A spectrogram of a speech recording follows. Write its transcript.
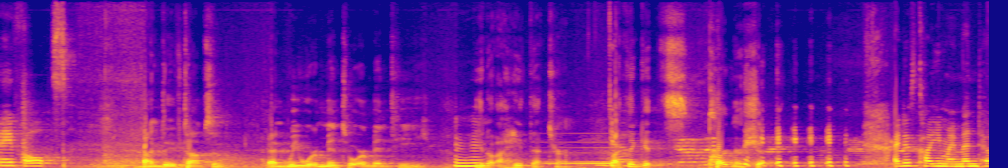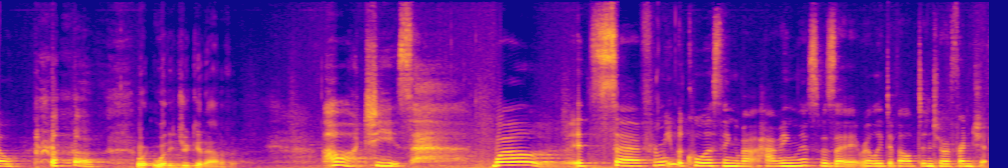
I'm Foltz. I'm Dave Thompson, and we were mentor mentee. Mm-hmm. You know, I hate that term. I think it's partnership. I just call you my mento. what, what did you get out of it? Oh, geez. Well, it's uh, for me the coolest thing about having this was that it really developed into a friendship.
